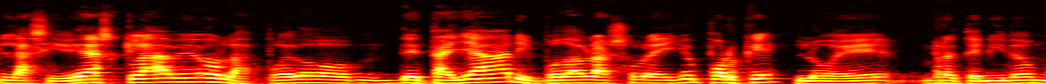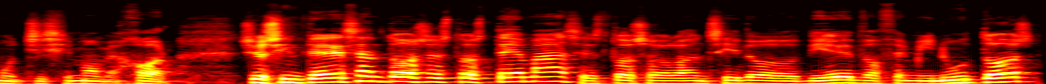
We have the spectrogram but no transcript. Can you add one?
las ideas clave os las puedo detallar y puedo hablar sobre ello porque lo he retenido muchísimo mejor. Si os interesan todos estos temas, estos solo han sido 10-12 minutos,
